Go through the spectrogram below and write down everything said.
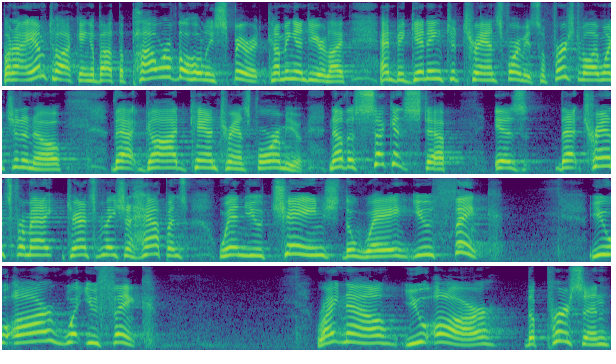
But I am talking about the power of the Holy Spirit coming into your life and beginning to transform you. So, first of all, I want you to know that God can transform you. Now, the second step is that transforma- transformation happens when you change the way you think. You are what you think. Right now, you are the person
